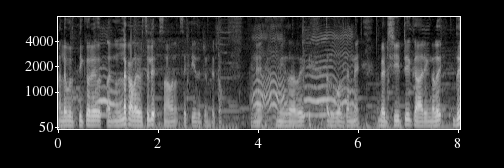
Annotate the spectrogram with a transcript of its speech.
നല്ല വൃത്തിക്ക് ഒരു നല്ല കളേഴ്സിൽ സാധനം സെറ്റ് ചെയ്തിട്ടുണ്ട് കേട്ടോ പിന്നെ മിറർ അതുപോലെ തന്നെ ബെഡ്ഷീറ്റ് കാര്യങ്ങൾ ഇത്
